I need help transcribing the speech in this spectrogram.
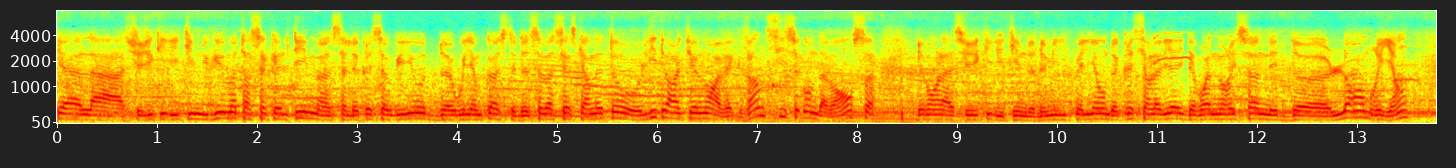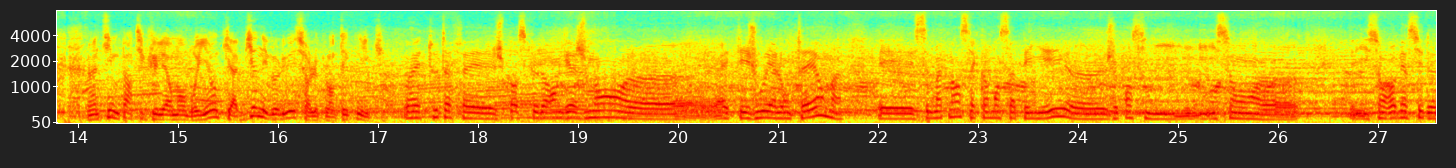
euh, la Suzuki du team du Guyot Motorcycle Team, celle de Christophe Guyot, de William Coste et de Sébastien Scarnato, leader actuellement avec 26 secondes d'avance, devant la Suzuki du team de Dominique Pellion, de Christian Lavieille, de Brad Morrison et de Laurent Briand. Un team particulièrement brillant qui a bien évolué sur le plan technique. Oui, tout à fait. Je pense que leur engagement euh, a été joué à long terme et c'est maintenant ça commence à payer. Euh, je pense qu'ils sont ils sont remerciés de,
